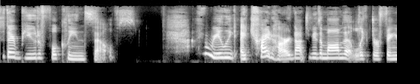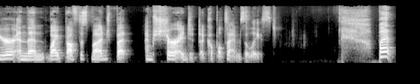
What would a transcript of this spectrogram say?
to their beautiful clean selves. I really I tried hard not to be the mom that licked her finger and then wiped off the smudge, but I'm sure I did a couple times at least. But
